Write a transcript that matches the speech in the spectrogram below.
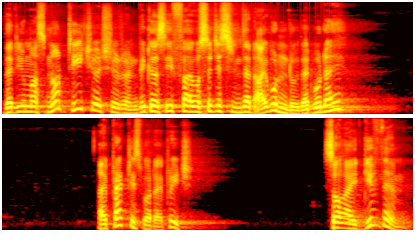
that you must not teach your children, because if I was suggesting that, I wouldn't do that, would I? I practice what I preach. So I give them,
